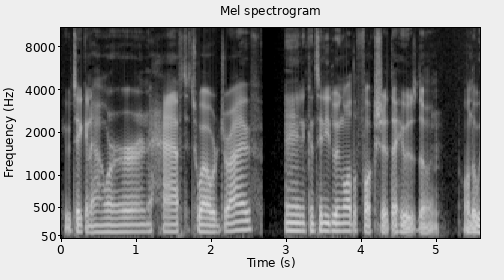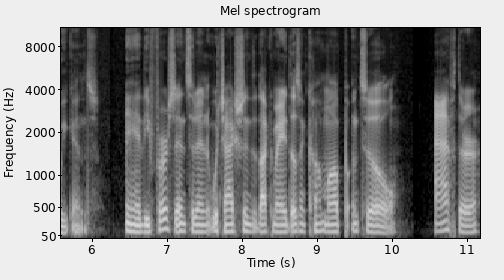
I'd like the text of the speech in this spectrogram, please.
He would take an hour and a half to two hour drive and continue doing all the fuck shit that he was doing on the weekends. And the first incident, which actually in the documentary doesn't come up until after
